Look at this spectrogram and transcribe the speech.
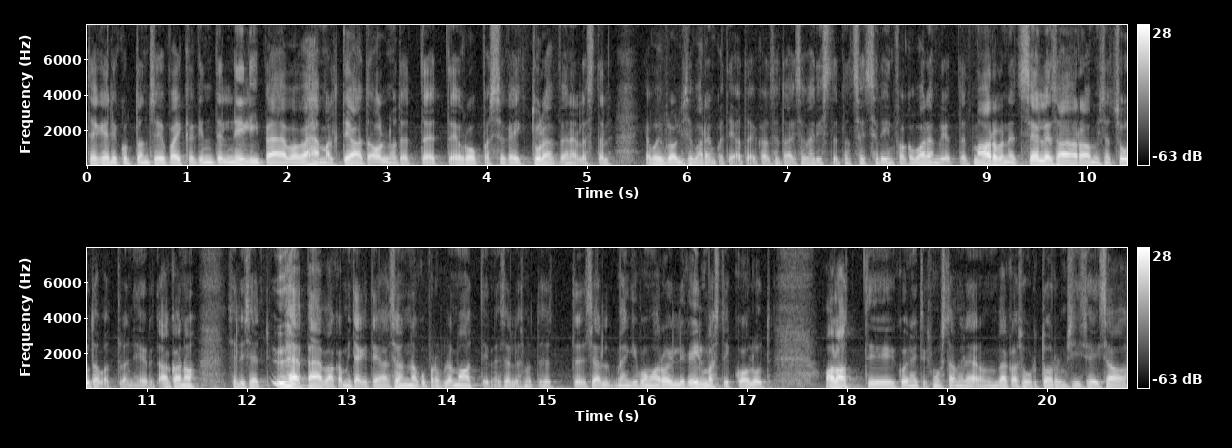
tegelikult on see juba ikkagi nendel neli päeva vähemalt teada olnud, et, et Euroopasse käik tuleb venelastel. Ja võib-olla oli see varem ka teada, ega seda ei saa välistada, et nad said selle infoga varem, et, et ma arvan, et selles ajaraamis nad suudavad planeerida, aga noh, sellised ühe päevaga midagi teha, see on nagu problemaatiline selles mõttes, et seal mängib oma rolli ka ilmastikuolud alati, kui näiteks Musta merel on väga suur torm, siis ei saa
